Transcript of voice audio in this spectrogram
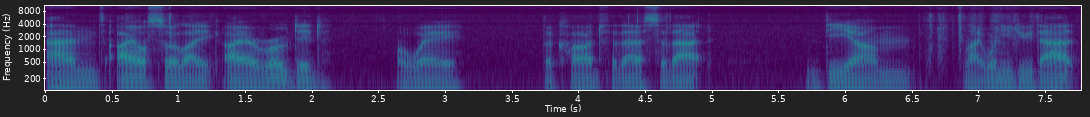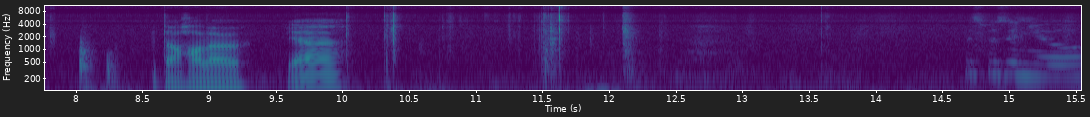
And I also like I eroded away the card for there so that the um like when you do that the hollow yeah This was in your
